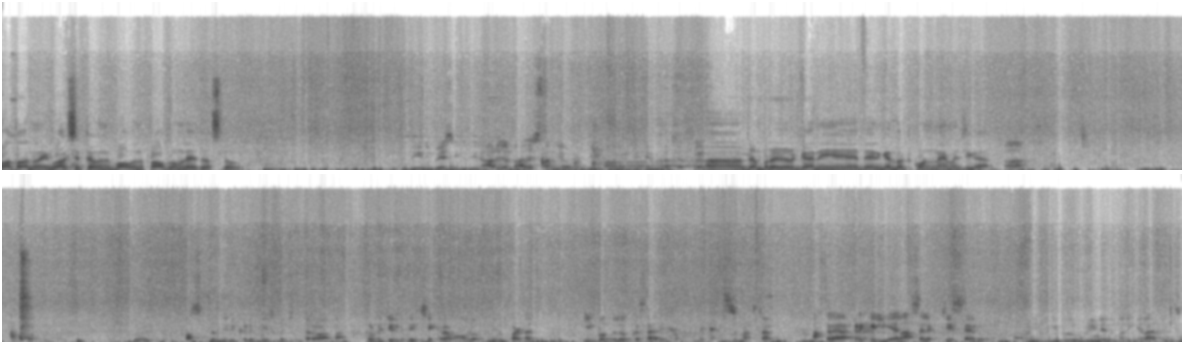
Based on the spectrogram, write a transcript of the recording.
వాతావరణానికి బాగా సెట్ ఉంది బాగుంది ప్రాబ్లం లేదు అసలు. దీని బేసిక్ దీని ఆరిజిన్ రాజస్థాన్ కాబట్టి టెంపరేచర్ కానీ దేనికైనా తట్టుకుంటున్నాయి మంచిగా. ఫస్ట్ మీరు ఇక్కడ తీసుకొచ్చిన తర్వాత అక్కడ నుంచి ఇక్కడ తెచ్చే క్రమంలో మీరు పడ్డ ఇబ్బందులు ఒక్కసారి మీ కష్ట నష్టాలు అక్కడ అక్కడికి వెళ్ళి ఎలా సెలెక్ట్ చేశారు? ప్యూర్ మీడియం మనకి ఎలా తెలుసు?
